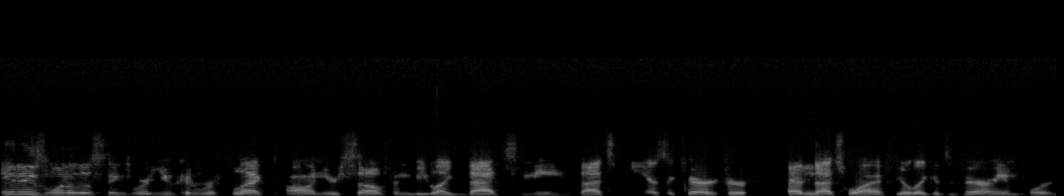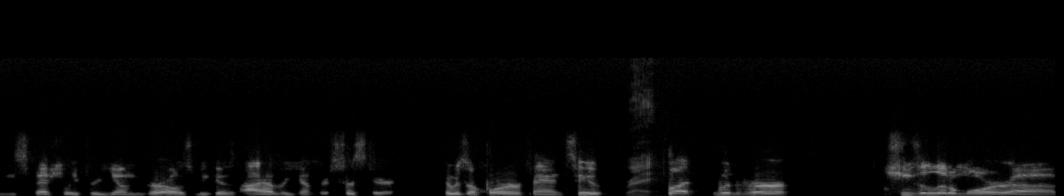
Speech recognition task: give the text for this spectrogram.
it is one of those things where you can reflect on yourself and be like, "That's me. That's me as a character." And that's why I feel like it's very important, especially for young girls, because I have a younger sister who is a horror fan too. right. But with her, she's a little more, uh,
